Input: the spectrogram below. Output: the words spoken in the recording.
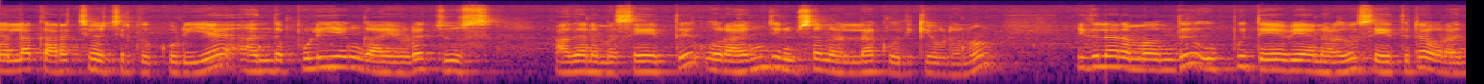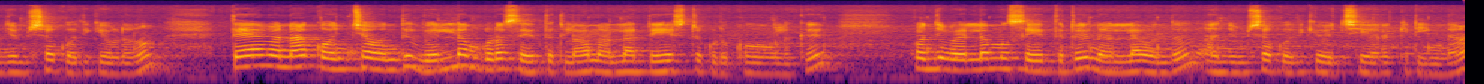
நல்லா கரைச்சி வச்சுருக்கக்கூடிய அந்த புளியங்காயோட ஜூஸ் அதை நம்ம சேர்த்து ஒரு அஞ்சு நிமிஷம் நல்லா கொதிக்க விடணும். இதில் நம்ம வந்து உப்பு தேவையான அளவு சேர்த்துட்டு ஒரு அஞ்சு நிமிஷம் கொதிக்க விடணும். தேவைன்னா கொஞ்சம் வந்து வெல்லம் கூட சேர்த்துக்கலாம். நல்லா டேஸ்ட்டு கொடுக்கும் உங்களுக்கு. கொஞ்சம் வெல்லமும் சேர்த்துட்டு நல்லா வந்து அஞ்சு நிமிஷம் கொதிக்க வச்சு இறக்கிட்டிங்கன்னா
